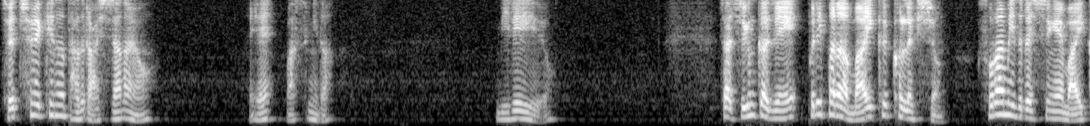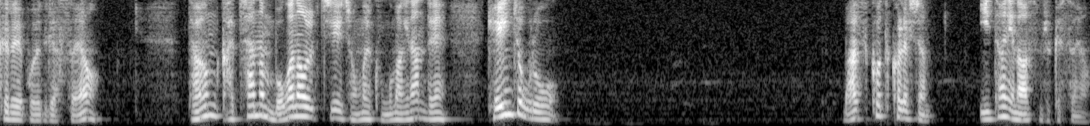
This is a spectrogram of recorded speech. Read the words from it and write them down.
제 최애캐는 다들 아시잖아요. 예, 맞습니다. 미래이에요. 자, 지금까지 프리파라 마이크 컬렉션 소라미 드레싱의 마이크를 보여드렸어요. 다음 가차는 뭐가 나올지 정말 궁금하긴 한데 개인적으로 마스코트 컬렉션 2탄이 나왔으면 좋겠어요.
